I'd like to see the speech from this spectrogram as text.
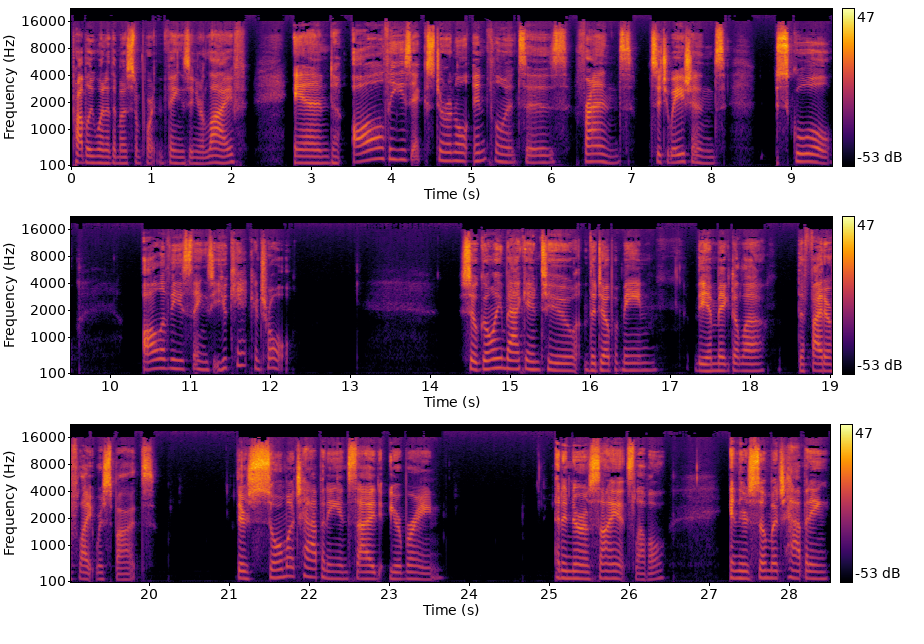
probably one of the most important things in your life. And all these external influences, friends, situations, school, all of these things you can't control. So going back into the dopamine, the amygdala, the fight or flight response, there's so much happening inside your brain at a neuroscience level and there's so much happening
